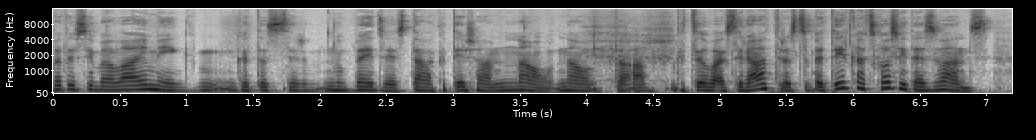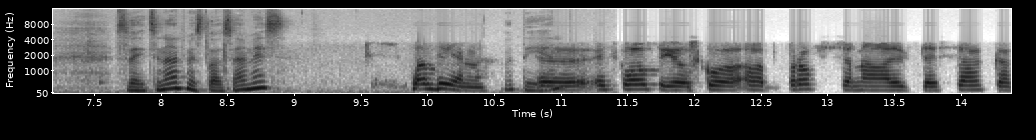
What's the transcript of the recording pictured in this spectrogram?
patiesībā laimīgi, ka tas ir nu, beidzies tā, ka tiešām nav, nav tā, ka cilvēks ir atrasts, bet ir kāds klausītājs zvans. Sveicināti, mēs klausāmies! Labdien! Labdien. Es klausījos, ko abi profesionāļi te saka,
